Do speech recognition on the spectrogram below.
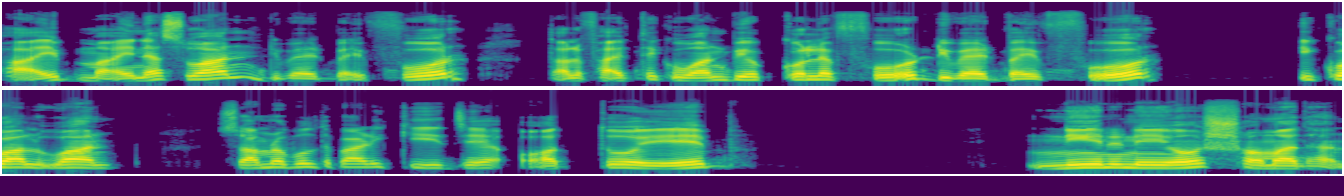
five minus one divide by four তাহলে ফাইভ থেকে ওয়ান বিয়োগ করলে four divide by four equal one so আমরা বলতে পারি কি যে অতএব নির্ণেয় সমাধান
